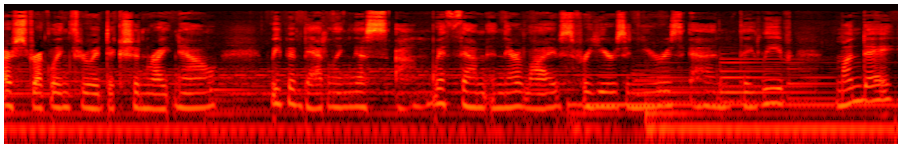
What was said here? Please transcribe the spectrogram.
are struggling through addiction right now. We've been battling this um, with them in their lives for years and years, and they leave Monday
